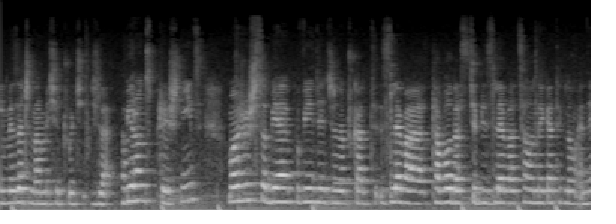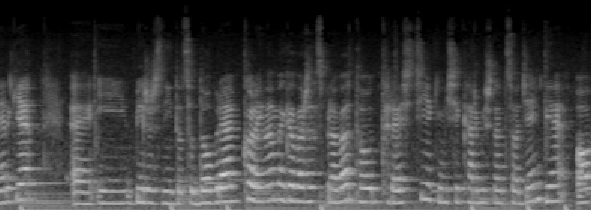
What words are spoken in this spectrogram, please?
i my zaczynamy się czuć źle. Biorąc prysznic, możesz sobie powiedzieć, że na przykład zlewa, ta woda z ciebie zlewa całą negatywną energię e, i bierzesz z niej to, co dobre. Kolejna mega ważna sprawa to treści, jakimi się karmisz na co dzień. Mówię o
